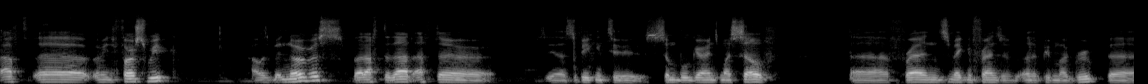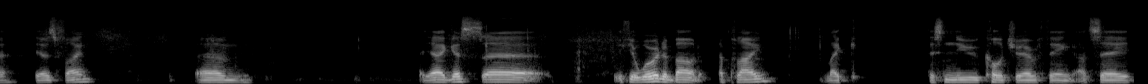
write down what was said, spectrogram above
after uh, I mean, first week I was a bit nervous, but after that, after you know, speaking to some Bulgarians myself, uh, friends, making friends with other people in my group, uh, yeah, it was fine. Um, yeah, I guess uh, if you're worried about applying, like this new culture, everything, I'd say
